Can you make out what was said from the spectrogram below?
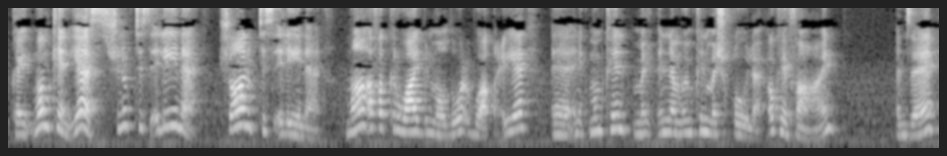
okay ممكن yes. شنو بتسألينه؟ شلون بتسألينه؟ ما أفكر وايد بالموضوع بواقعية آه إنك ممكن. إنه ممكن مشغولة. okay fine. إنزين.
